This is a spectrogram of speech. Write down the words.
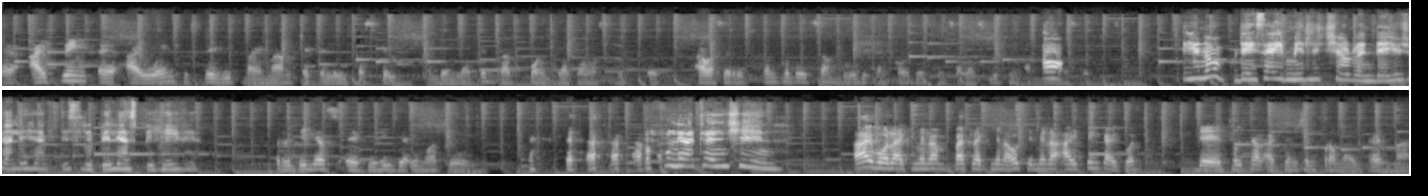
uh, I think uh, I went to stay with my mom at a later stage, and then like at that point, like I was, uh, I was a responsible somebody, and all those things I was looking after oh. myself. You know, they say middle children they usually have this rebellious behavior. Rebellious uh, behavior in what way? Full attention. I was like, Mina, but like, Mina, okay, Mina, I think I got the total attention from my grandma.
